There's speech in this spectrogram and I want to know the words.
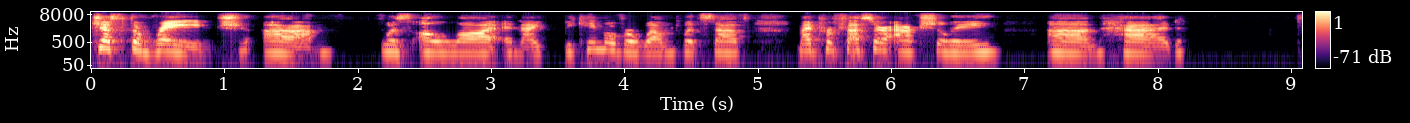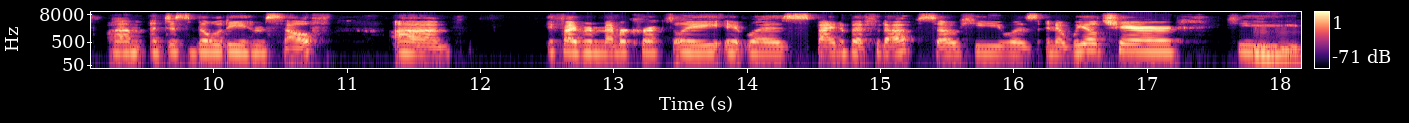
just the range um, was a lot, and I became overwhelmed with stuff. My professor actually um, had um, a disability himself. Um, if I remember correctly, it was spina bifida, so he was in a wheelchair. He Mhm.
